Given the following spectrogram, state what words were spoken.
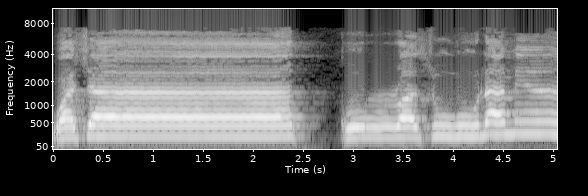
وشاقوا الرسول من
